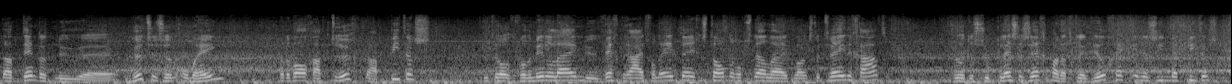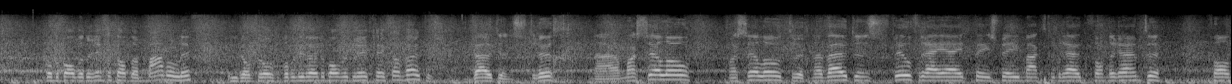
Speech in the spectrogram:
Daar dendert nu uh, omheen. Maar de bal gaat terug naar Pieters. Die de van de middenlijn. Nu wegdraait van één tegenstander. Op snelheid langs de tweede gaat. Ik wilde souplesse zeggen, maar dat klinkt heel gek in een zin met Pieters. Van de bal naar de rechterkant naar Manolev. Die dan ter van de middenlijn de bal weer breed geeft aan Buitens. Buitens terug naar Marcelo. Marcelo terug naar Buitens. Veel vrijheid. PSV maakt gebruik van de ruimte. Van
